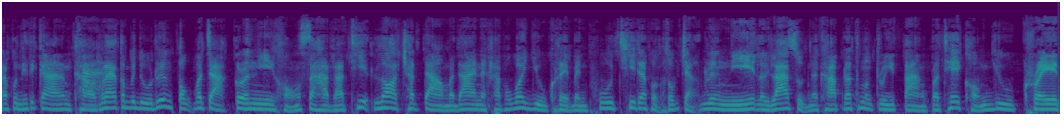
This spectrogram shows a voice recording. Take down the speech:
ครับคุณนิติการข่าวแรกต้องไปดูเรื่องตกมาจากกรณีของสหรัฐที่ลอดชัดดาวมาได้นะครับ เพราะว่ายูเครนเป็นผู้ที่ได้ผลกระทบจากเรื่องนี้เลยล่าสุดนะครับ รัฐมนตรีต่างประเทศของยูเครน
